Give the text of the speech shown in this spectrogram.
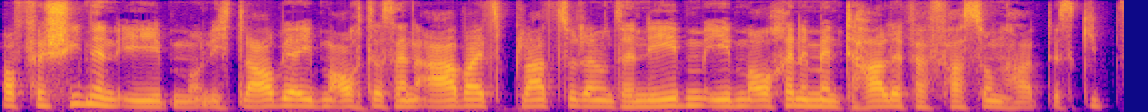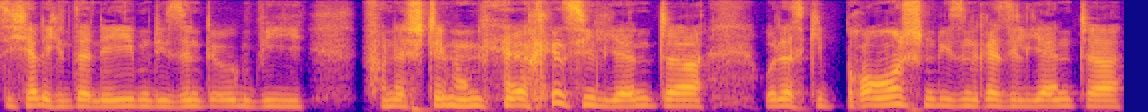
auf verschiedenen Ebenen. Und ich glaube ja eben auch, dass ein Arbeitsplatz oder ein Unternehmen eben auch eine mentale Verfassung hat. Es gibt sicherlich Unternehmen, die sind irgendwie von der Stimmung her resilienter oder es gibt Branchen, die sind resilienter.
